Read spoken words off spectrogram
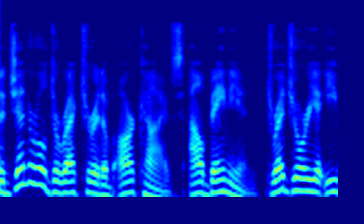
The General Directorate of Archives Albanian, e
